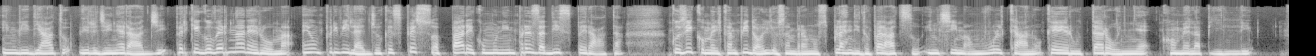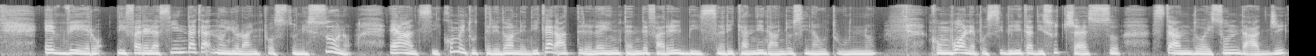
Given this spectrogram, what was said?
invidiato Virginia Raggi perché governare Roma è un privilegio che spesso appare come un'impresa disperata, così come il Campidoglio sembra uno splendido palazzo in cima a un vulcano che erutta rogne come la Pilli. È vero, di fare la sindaca non glielo ha imposto nessuno e anzi, come tutte le donne di carattere, lei intende fare il bis ricandidandosi in autunno, con buone possibilità di successo, stando ai sondaggi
